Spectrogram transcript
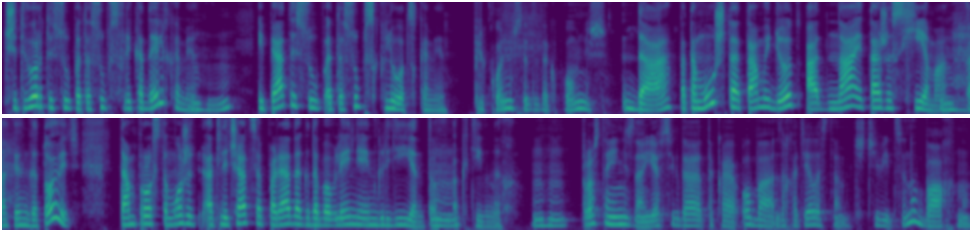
четвертый суп это суп с фрикадельками, mm-hmm. и пятый суп это суп с клетками. Прикольно, что ты так помнишь. Да, потому что там идет одна и та же схема, как их готовить. Там просто может отличаться порядок добавления ингредиентов mm. активных. Угу. Просто я не знаю, я всегда такая, оба, захотелось там чечевицы, ну бахну,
